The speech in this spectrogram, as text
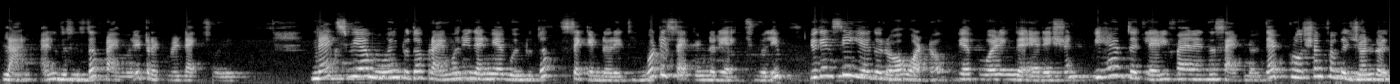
plan and this is the primary treatment actually Next, we are moving to the primary, then we are going to the secondary thing. What is secondary actually? You can see here the raw water. We are providing the aeration. We have the clarifier and the settler. That portion from the general,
